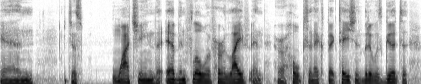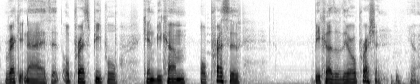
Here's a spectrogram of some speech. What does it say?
and just watching the ebb and flow of her life and her hopes and expectations, but it was good to recognize that oppressed people can become oppressive because of their oppression. You know,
